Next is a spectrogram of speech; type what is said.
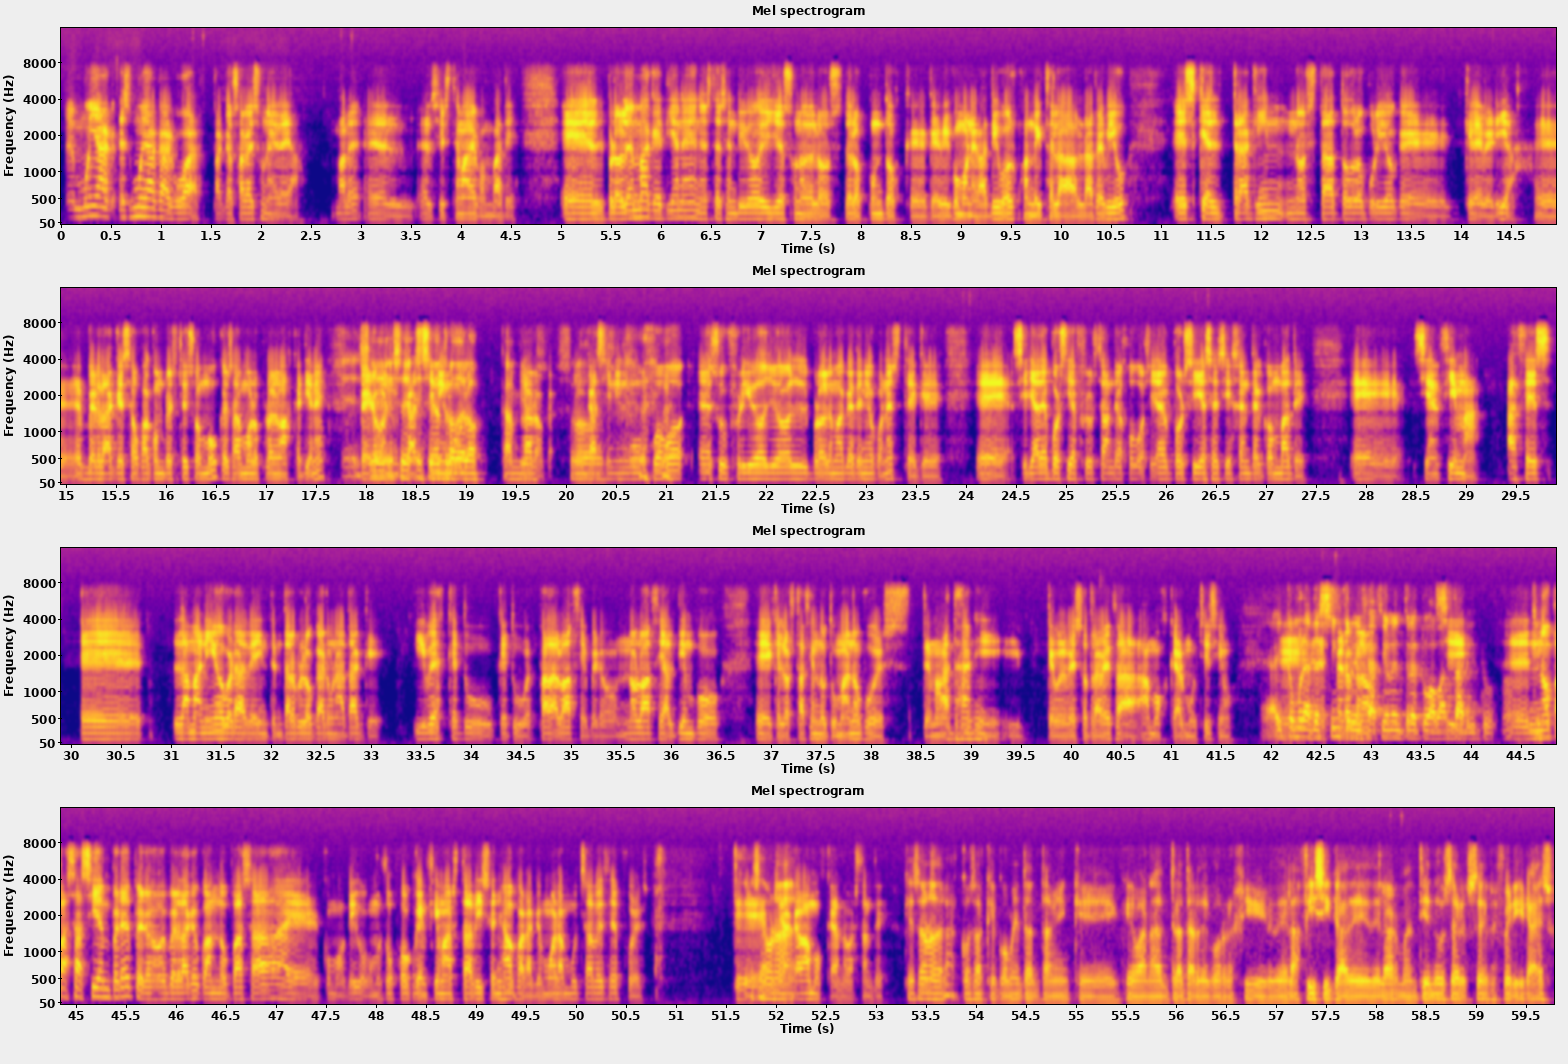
Es muy, es muy para que os hagáis una idea. ¿Vale? El, sistema de combate. El problema que tiene en este sentido, y es uno de los, de los puntos que, vi como negativos cuando hice la, la review, es que el tracking no está todo lo pulido que, debería. Eh, es verdad que se juega con PlayStation Move, que sabemos los problemas que tiene, pero en casi, ningún, de los cambios, casi ningún juego he sufrido yo el problema que he tenido con este, que eh, si ya de por sí es frustrante el juego, si ya de por sí es exigente el combate, eh, si encima haces la maniobra de intentar bloquear un ataque y ves que tu, que tu espada lo hace, pero no lo hace al tiempo que lo está haciendo tu mano, pues te matan y te vuelves otra vez a, mosquear muchísimo. Hay como una eh, desincronización entre tu avatar y tú. Eh, ¿no? pasa siempre, pero es verdad que cuando pasa, eh, como digo, como es un juego que encima está diseñado para que mueran muchas veces, pues te, acaba mosqueando bastante. Que esa es una de las cosas que comentan también que, van a tratar de corregir de la física del arma. Entiendo que se, se referirá a eso.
